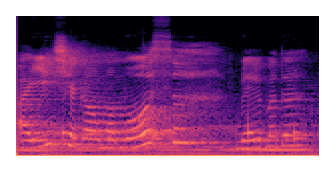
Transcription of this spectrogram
Aí chega uma moça bêbada.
